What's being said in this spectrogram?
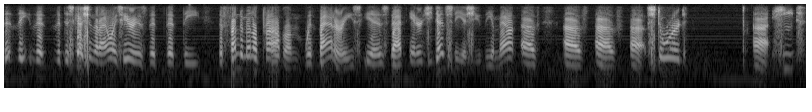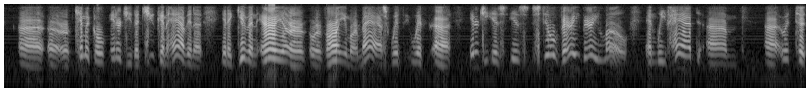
the the the, the discussion that I always hear is that that the the fundamental problem with batteries is that energy density issue, the amount of of of uh, stored uh, heat uh, or chemical energy that you can have in a in a given area or, or volume or mass with with uh, energy is is still very very low. And we've had um, uh, to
